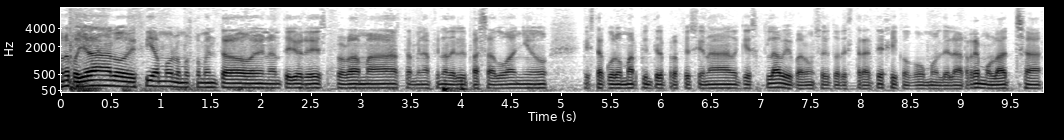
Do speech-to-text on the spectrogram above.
Bueno, pues ya lo decíamos, lo hemos comentado en anteriores programas, también al final del pasado año, este acuerdo marco interprofesional que es clave para un sector estratégico como el de la remolacha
